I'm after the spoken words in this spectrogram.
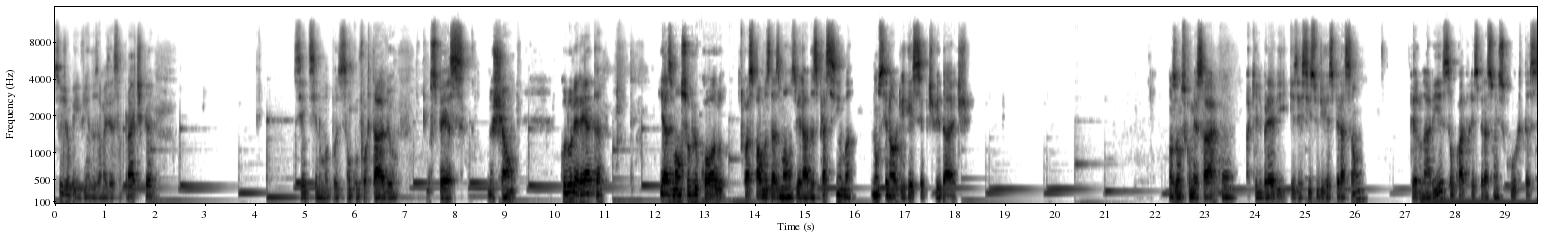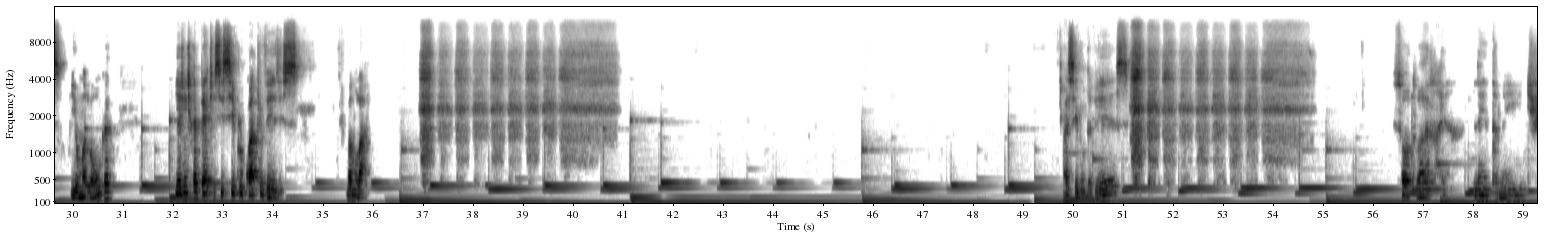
Sejam bem-vindos a mais essa prática. Sente-se numa posição confortável, os pés no chão, coluna ereta e as mãos sobre o colo, com as palmas das mãos viradas para cima, num sinal de receptividade. Nós vamos começar com aquele breve exercício de respiração pelo nariz, são quatro respirações curtas e uma longa. E a gente repete esse ciclo quatro vezes. Vamos lá. A segunda vez. Solta o ar lentamente.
